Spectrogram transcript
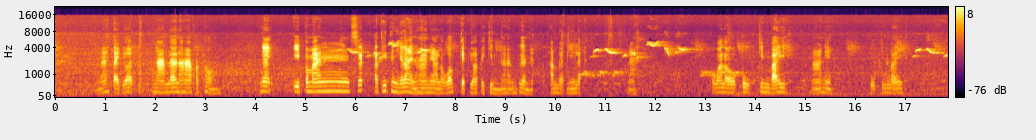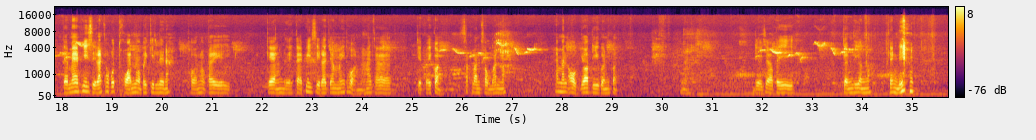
เห็นไหมแตกยอดงามแล้วนะคะฟักทองเนี่ยอีกประมาณสักอาทิตย์หนึ่งก็ได้นะคะเนี่ยเราก็เก็บยอดไปกินนะคะเพื่อนๆเนี่ยทำแบบนี้แหละนะเพราะว่าเราปลูกกินใบนะเนี่ยปลูกกินใบ แต่แม่พี่ศิรัตเขาก็ถอนออกไปกินเลยนะ ถอนออกไป แกงเลย แต่พี่ศิระจะไม่ถอนนะจะเก็บไว้ก่อน สักวันสองวันเนาะให้มันออกยอดดีกว่านี้ก่อนนะเดี๋ยวจะไปแกงเลียงเนาะแกงเลียง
